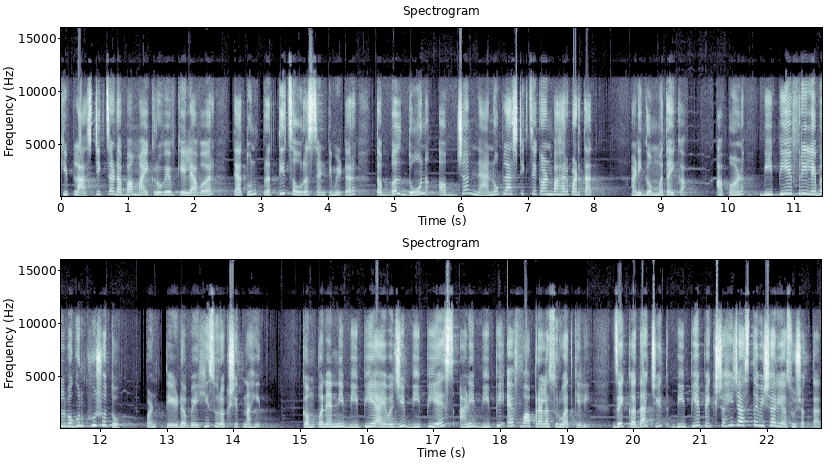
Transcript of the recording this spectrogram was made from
की प्लास्टिकचा डब्बा मायक्रोवेव्ह केल्यावर त्यातून प्रति चौरस सेंटीमीटर तब्बल दोन अब्ज नॅनो प्लास्टिकचे कण बाहेर पडतात. आणि गंमत ऐका आपण B P A free label बघून खुश होतो पण ते डबेही सुरक्षित नाहीत. कंपन्यांनी बी पी एऐवजी बी पी एस आणि बी पी एफ वापरायला सुरुवात केली जे कदाचित बी पी एपेक्षाही जास्त विषारी असू शकतात.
